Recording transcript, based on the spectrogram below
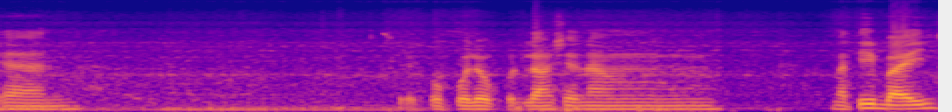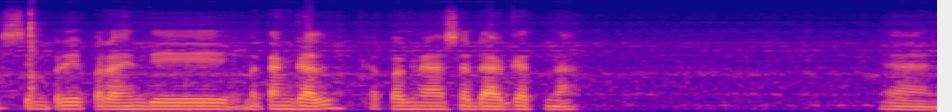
Yan. So, ipupulupod lang siya ng matibay, siyempre para hindi matanggal kapag nasa dagat na. Yan.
